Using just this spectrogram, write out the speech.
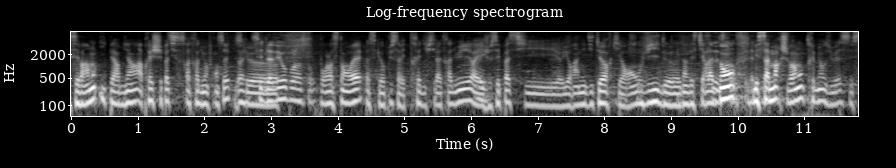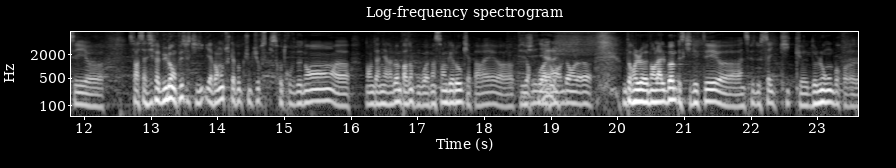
Et c'est vraiment hyper bien. Après, je sais pas si ça sera traduit en français. Parce Ouais, que, C'est de la VO pour l'instant. Pour l'instant, ouais, parce qu'en plus, ça va être très difficile à traduire. Et Oui. je sais pas s'il y aura un éditeur qui aura envie d'investir là-dedans. Mais ça marche vraiment très bien aux US. Et c'est. euh, c'est assez fabuleux en plus parce qu'il y a vraiment toute la pop culture qui se retrouve dedans. Euh, dans le dernier album, par exemple, on voit Vincent Gallo qui apparaît euh, plusieurs fois dans, dans le dans le dans l'album parce qu'il était euh, un espèce de sidekick euh, de l'ombre euh,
